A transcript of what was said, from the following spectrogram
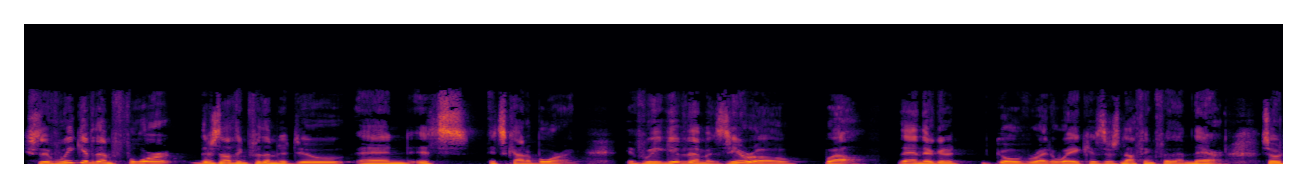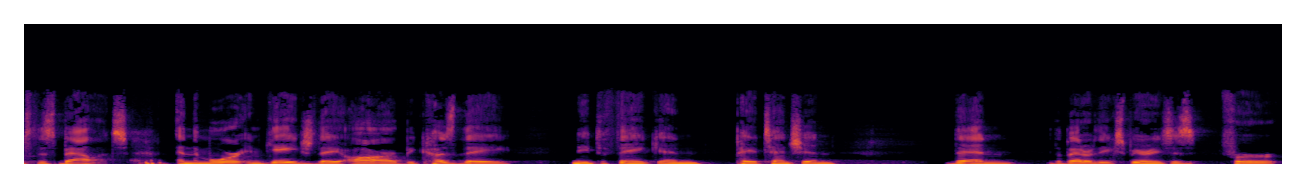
So if we give them four, there's nothing for them to do and it's, it's kind of boring. If we give them a zero, well, then they're going to go right away because there's nothing for them there. So it's this balance. And the more engaged they are because they need to think and pay attention, then the better the experience is for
